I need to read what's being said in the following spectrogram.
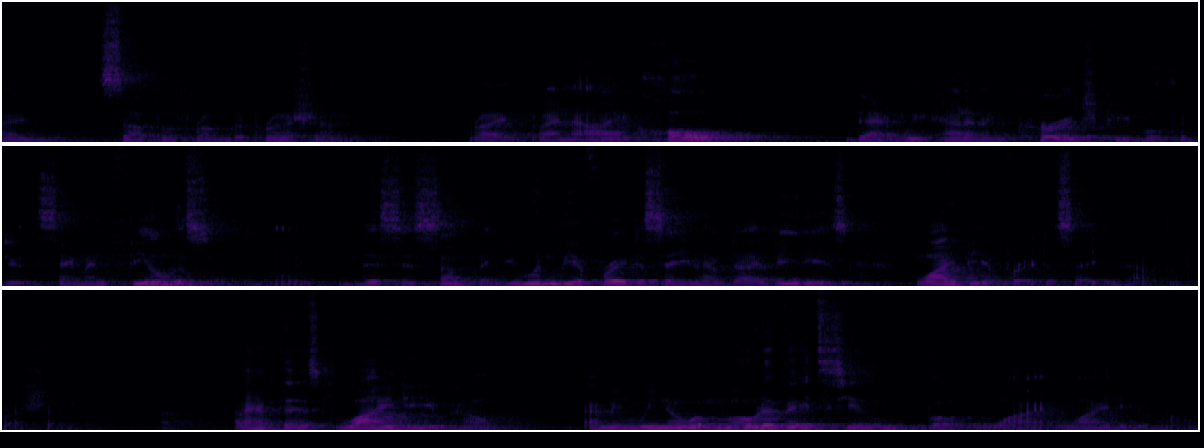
I suffer from depression, right? And I hope that we kind of encourage people to do the same and feel the same. This is something you wouldn't be afraid to say you have diabetes. Why be afraid to say you have depression? I have to ask, why do you help? I mean, we know what motivates you, but why? Why do you help?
